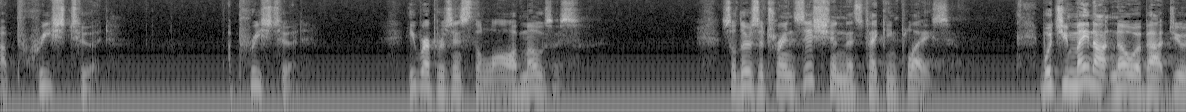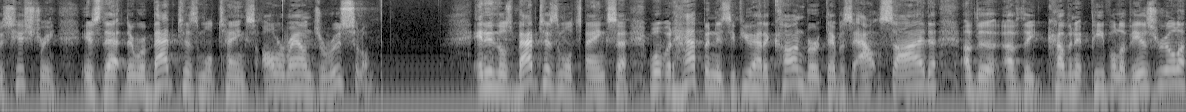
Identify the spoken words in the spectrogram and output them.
a priesthood. A priesthood. He represents the law of Moses. So there's a transition that's taking place. What you may not know about Jewish history is that there were baptismal tanks all around Jerusalem. And in those baptismal tanks, uh, what would happen is if you had a convert that was outside of the of the covenant people of Israel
